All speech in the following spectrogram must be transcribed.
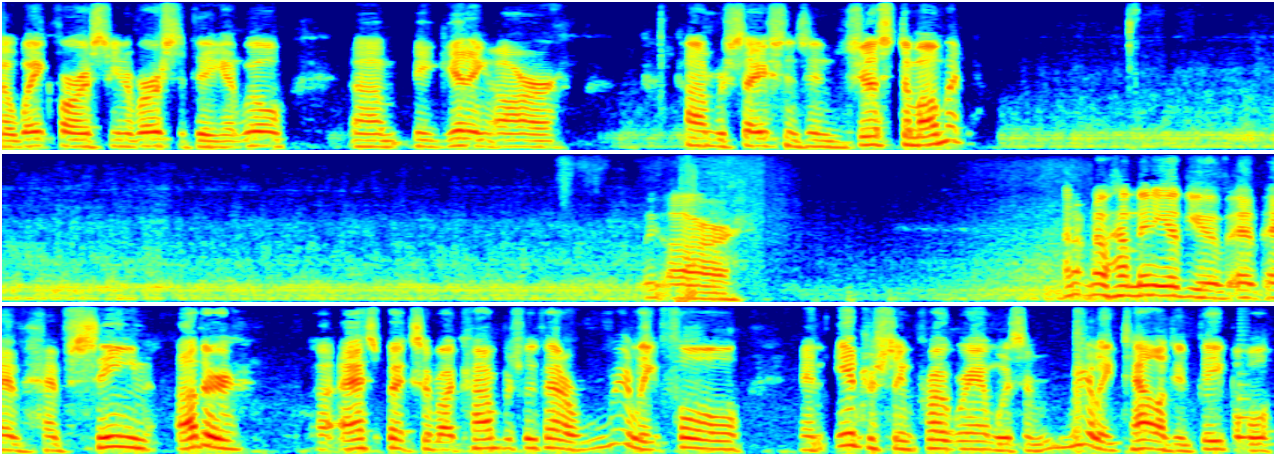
uh, Wake Forest University. And we'll um, be getting our conversations in just a moment. We are, I don't know how many of you have, have, have seen other uh, aspects of our conference. We've had a really full and interesting program with some really talented people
